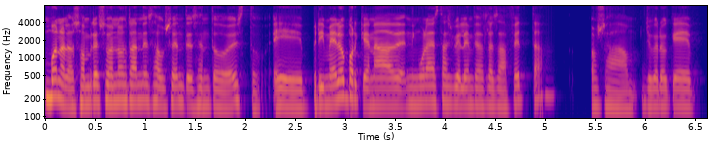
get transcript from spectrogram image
Bueno, los hombres son los grandes ausentes en todo esto. Eh, primero porque nada, ninguna de estas violencias les afecta. O sea, yo creo que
